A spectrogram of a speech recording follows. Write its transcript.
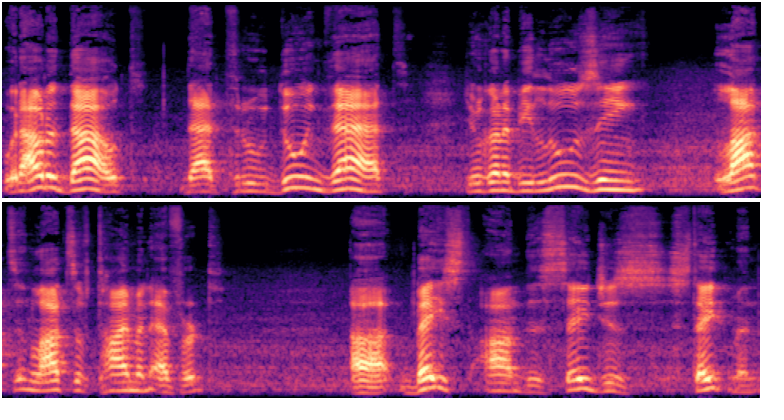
without a doubt, that through doing that, you're going to be losing lots and lots of time and effort uh, based on the sage's statement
